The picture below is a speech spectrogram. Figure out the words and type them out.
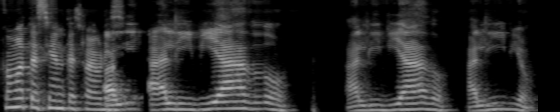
¿Cómo te sientes, Fabricio? aliviado, aliviado, alivio.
